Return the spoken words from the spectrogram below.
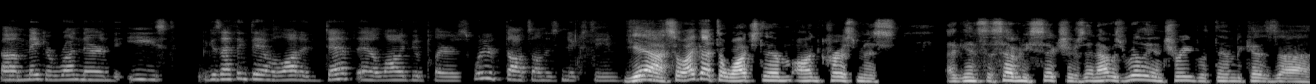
uh, make a run there in the East because I think they have a lot of depth and a lot of good players. What are your thoughts on this Knicks team? Yeah, so I got to watch them on Christmas against the 76ers, and I was really intrigued with them because uh,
